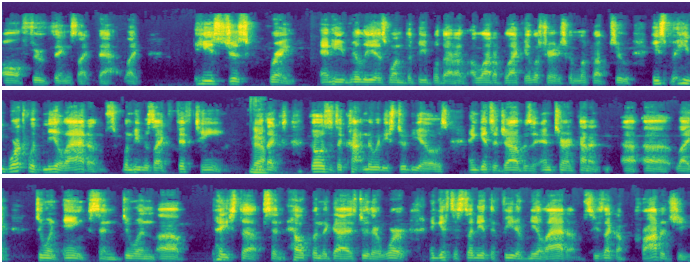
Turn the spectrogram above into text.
all through things like that. Like he's just great, and he really is one of the people that a, lot of black illustrators can look up to. He's he worked with Neal Adams when he was like 15. Yeah. He like goes into Continuity Studios and gets a job as an intern, kind of uh, uh, like doing inks and doing uh, paste ups and helping the guys do their work, and gets to study at the feet of Neal Adams. He's like a prodigy.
